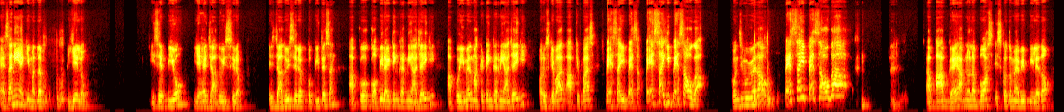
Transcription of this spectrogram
ऐसा नहीं है कि मतलब ये लो, इसे पियो, ये है जादुई सिरप। इस जादुई सिरप को पीते संग आपको कॉपी राइटिंग करनी आ जाएगी, आपको ईमेल मार्केटिंग करनी आ जाएगी और उसके बाद आपके पास पैसा ही पैसा पैसा ही पैसा होगा। कौन सी मूवी में था पैसा ही पैसा होगा। अब आप गए, आपने बोला, बॉस, इसको तो मैं अभी पी लेता हूँ।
